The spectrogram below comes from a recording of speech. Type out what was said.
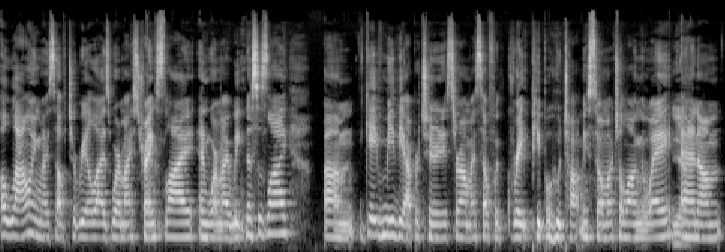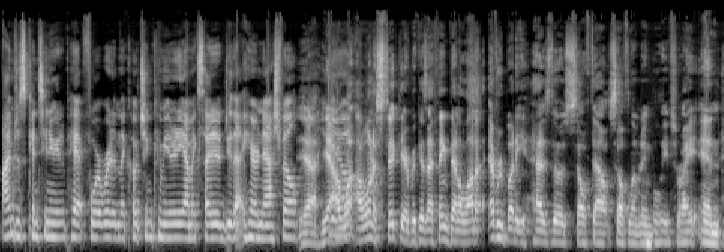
allowing myself to realize where my strengths lie and where my weaknesses lie um, gave me the opportunity to surround myself with great people who taught me so much along the way. Yeah. And um, I'm just continuing to pay it forward in the coaching community. I'm excited to do that here in Nashville. Yeah, yeah. You I want I want to stick there because I think that a lot of everybody has those self doubt, self limiting beliefs, right? And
